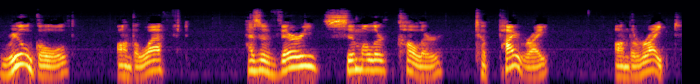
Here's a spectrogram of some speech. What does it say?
Real gold, on the left, has a very similar color to pyrite on the right.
